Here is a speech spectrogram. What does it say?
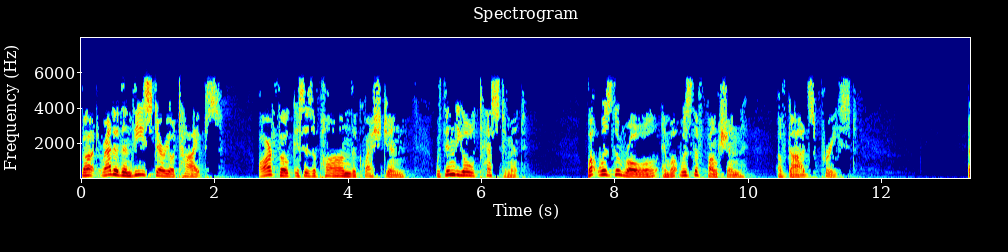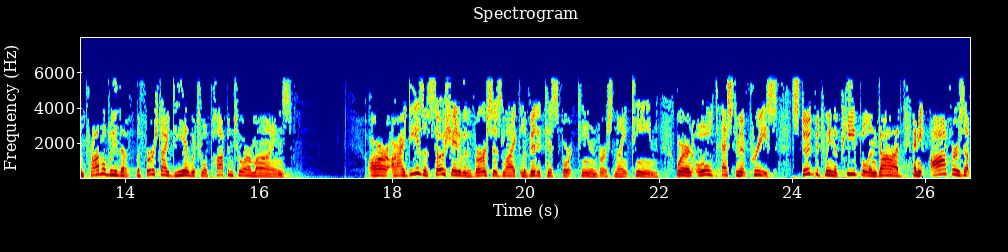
But rather than these stereotypes, our focus is upon the question within the Old Testament what was the role and what was the function of God's priest? And probably the, the first idea which will pop into our minds are, are ideas associated with verses like Leviticus 14 and verse 19, where an Old Testament priest stood between the people and God and he offers up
